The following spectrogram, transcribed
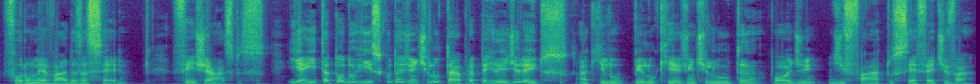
foram levadas a sério. Fecha aspas. E aí tá todo o risco da gente lutar para perder direitos. Aquilo pelo que a gente luta pode de fato se efetivar.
